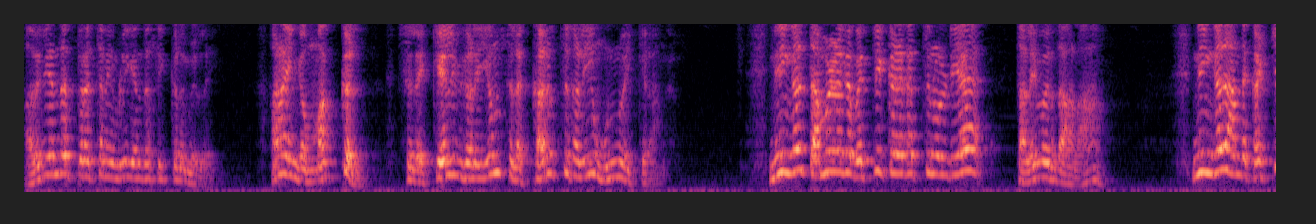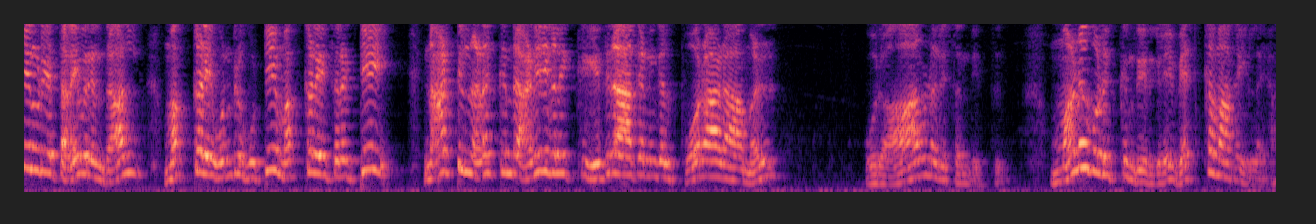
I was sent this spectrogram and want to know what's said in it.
அதில் எந்த பிரச்சனையும் இல்லை எந்த சிக்கலும் இல்லை. ஆனா இங்க மக்கள் சில கேள்விகளையும் சில கருத்துகளையும் முன்வைக்கிறாங்க. நீங்கள் தமிழக வெற்றி கழகத்தினுடைய தலைவர் தானா நீங்கள் அந்த கட்சியினுடைய தலைவர் என்றால் மக்களை ஒன்று கூட்டி மக்களை திரட்டி நாட்டில் நடக்கின்ற அநீதிகளுக்கு எதிராக நீங்கள் போராடாமல் ஒரு ஆளுநரை சந்தித்து மனு கொடுக்கின்றீர்களே வெட்கமாக இல்லையா?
